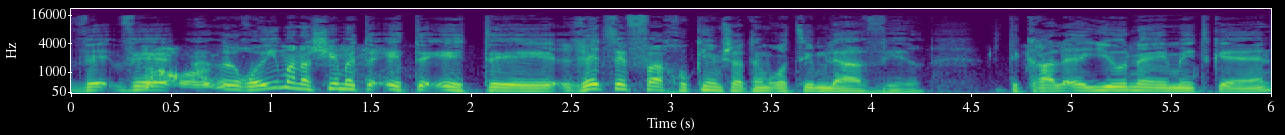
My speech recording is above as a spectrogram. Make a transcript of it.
נכון. ורואים אנשים את, את, את, את אה, רצף החוקים שאתם רוצים להעביר, תקרא you name it כן,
